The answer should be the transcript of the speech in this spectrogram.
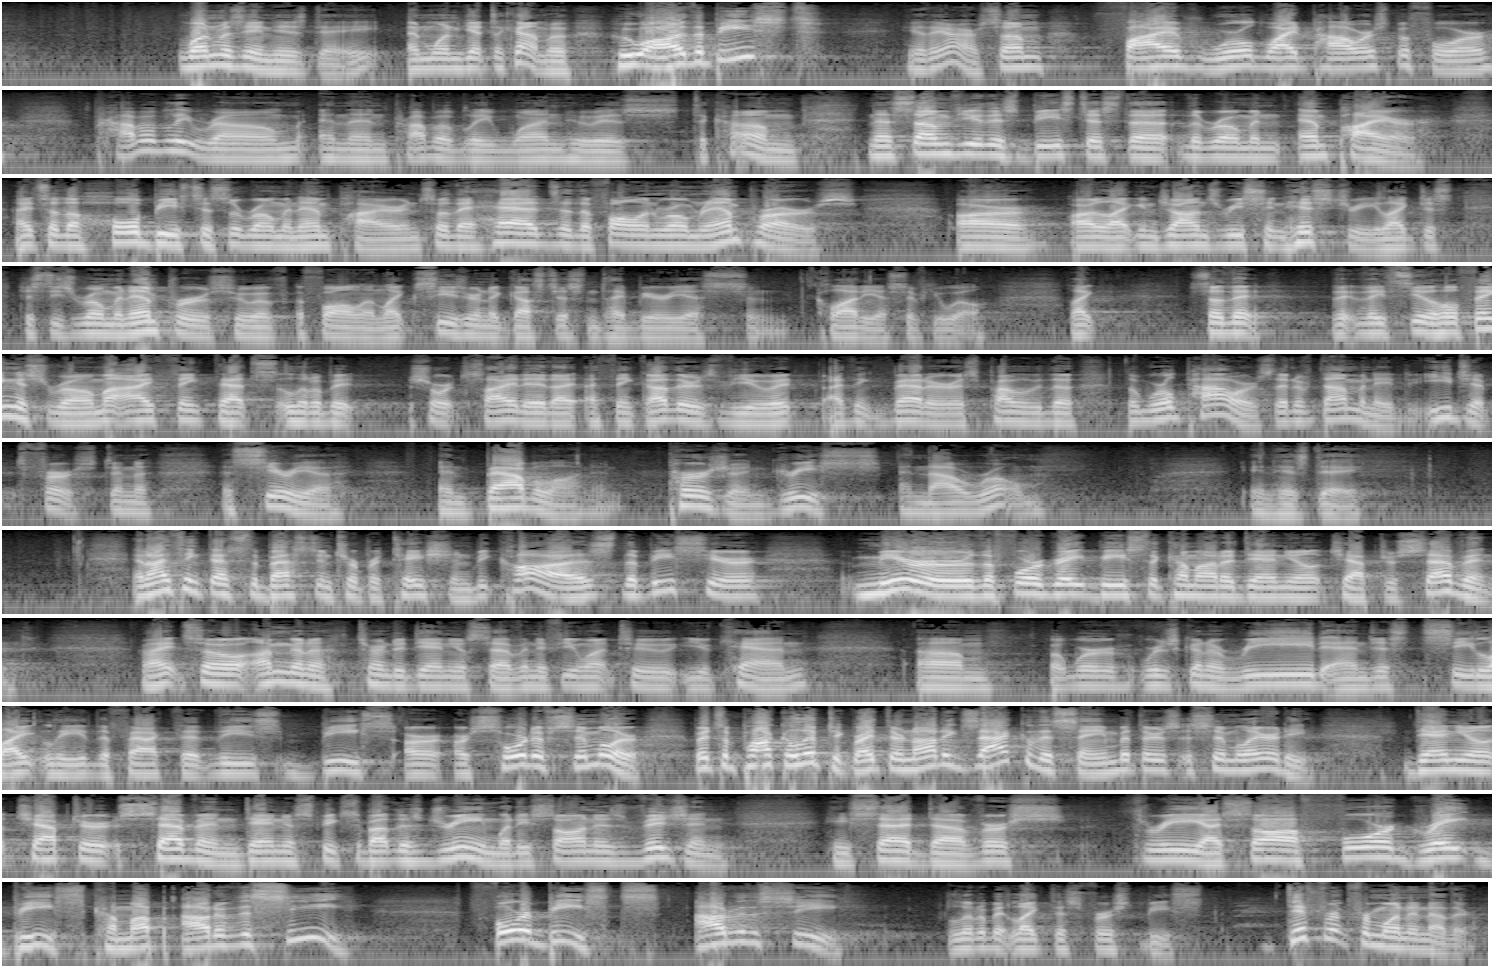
One was in his day, and one yet to come. Who are the beast? Here they are. Some five worldwide powers before, probably Rome, and then probably one who is to come. Now, some view this beast as the, the Roman Empire. Right? So the whole beast is the Roman Empire. And so the heads of the fallen Roman emperors are, are like in John's recent history, like just, just these Roman emperors who have fallen, like Caesar and Augustus and Tiberius and Claudius, if you will. Like, so that they see the whole thing as Rome. I think that's a little bit short sighted. I, I, think others view it, I think better, as probably the, the world powers that have dominated Egypt first, and uh, Assyria, and Babylon, and Persia, and Greece, and now Rome in his day. And I think that's the best interpretation because the beasts here mirror the four great beasts that come out of Daniel chapter 7. Right? So I'm going to turn to Daniel 7. If you want to, you can. Um, but we're, we're just going to read and just see lightly the fact that these beasts are, are sort of similar. But it's apocalyptic, right? They're not exactly the same, but there's a similarity. Daniel chapter 7, Daniel speaks about this dream, what he saw in his vision. He said, uh, verse 3 I saw four great beasts come up out of the sea. Four beasts out of the sea. A little bit like this first beast, different from one another.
